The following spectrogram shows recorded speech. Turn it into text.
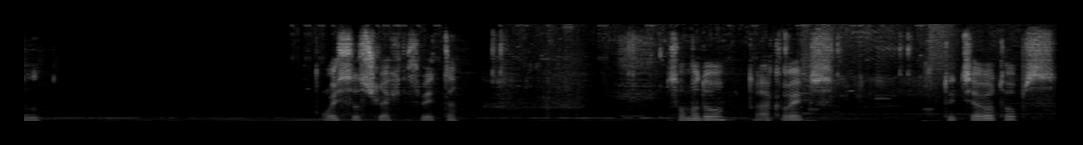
Todesinsel. Äußerst schlechtes Wetter. Was haben wir da? Dracorex. Triceratops.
